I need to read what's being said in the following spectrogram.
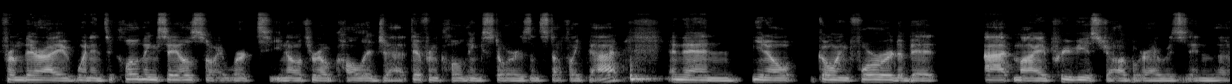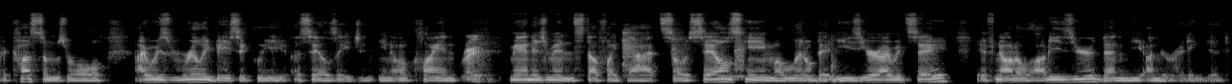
From there i went into clothing sales. So i worked you know throughout college at different clothing stores and stuff like that. And then you know going forward a bit at my previous job where I was in the customs role, I was really basically a sales agent, you know, client Right. management and stuff like that. So sales came a little bit easier, I would say, if not a lot easier than the underwriting did.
